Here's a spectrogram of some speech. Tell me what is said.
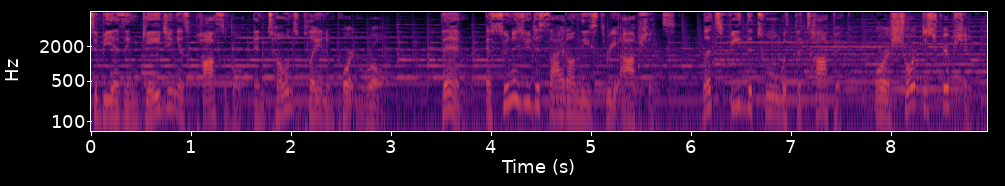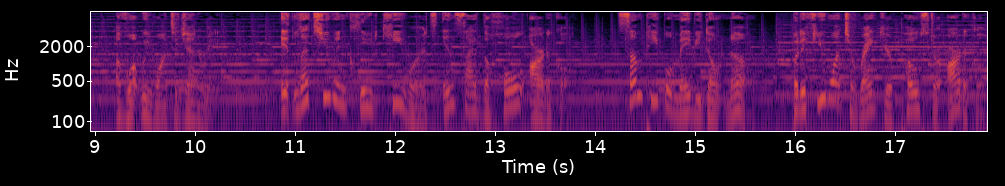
to be as engaging as possible and tones play an important role. Then, as soon as you decide on these three options, let's feed the tool with the topic or a short description of what we want to generate. It lets you include keywords inside the whole article. Some people maybe don't know, but if you want to rank your post or article,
